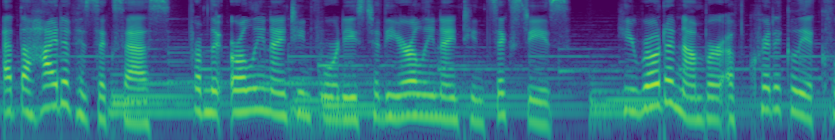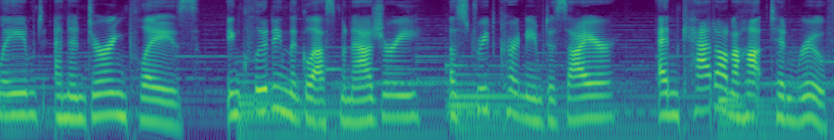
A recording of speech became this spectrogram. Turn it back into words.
At the height of his success, from the early 1940s to the early 1960s, he wrote a number of critically acclaimed and enduring plays, including The Glass Menagerie, A Streetcar Named Desire, and Cat on a Hot Tin Roof.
